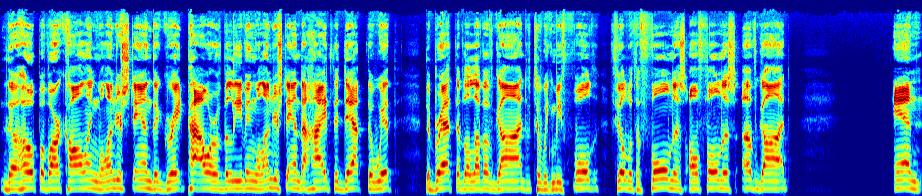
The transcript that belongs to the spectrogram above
the hope of our calling, will understand the great power of believing, will understand the height, the depth, the width, the breadth of the love of God so we can be full, filled with the fullness, all fullness of God. And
